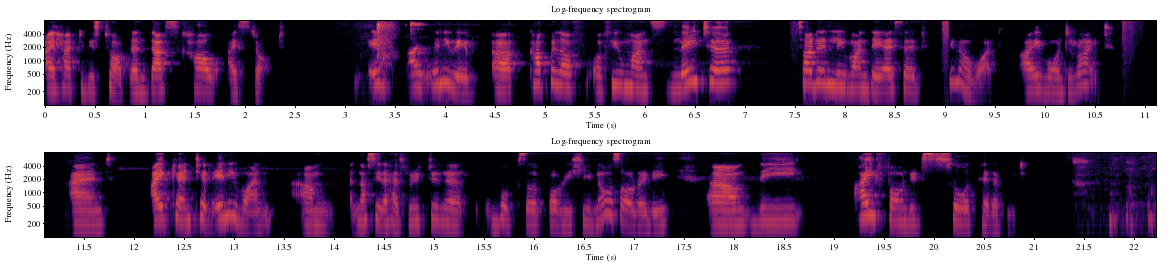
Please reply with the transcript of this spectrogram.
I had to be stopped. And that's how I stopped. It, I, anyway, a couple of, a few months later, suddenly one day I said, you know what, I want to write. And I can tell anyone, um, Nasira has written a book, so probably she knows already. Um, the I found it so therapeutic.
